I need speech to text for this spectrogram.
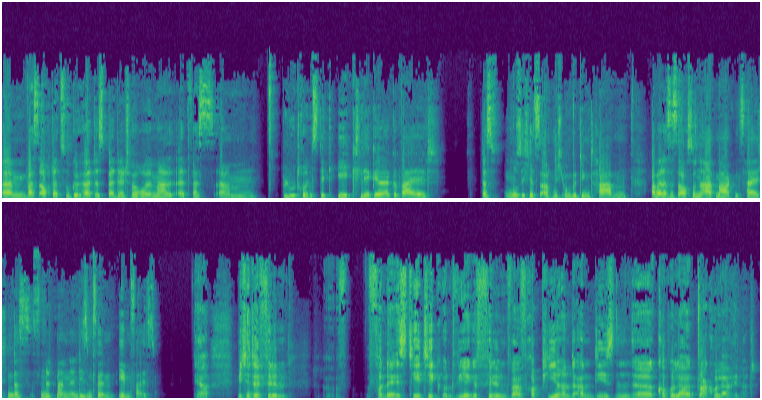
Ähm, was auch dazu gehört, ist bei Del Toro immer etwas ähm, blutrünstig eklige Gewalt. Das muss ich jetzt auch nicht unbedingt haben, aber das ist auch so eine Art Markenzeichen. Das findet man in diesem Film ebenfalls. Ja, mich hat der Film von der Ästhetik und wie er gefilmt war, frappierend an diesen äh, Coppola Dracula erinnert.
